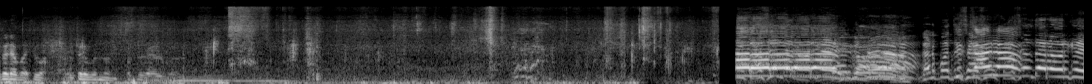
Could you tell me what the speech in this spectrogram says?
ಕಡೆ ಬಾ ಶಿವ ಈ ಕಡೆ ಬಂದು ಗಣಪತಿ ತಹಸೀಲ್ದಾರ್ ಅವರಿಗೆ.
